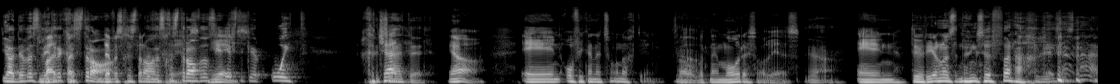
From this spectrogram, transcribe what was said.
Ja, dit was letterlik gisterand. dit was gisterand Dit was gisterand geweest. ons die Yes. eerste keer ooit Gechat het. Ja. En of jy kan dit Sondag doen. Ja. wat nou môre sal wees. Ja. En toe reël ons dit ding so vinnig. Jesus nou.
